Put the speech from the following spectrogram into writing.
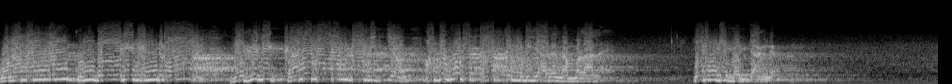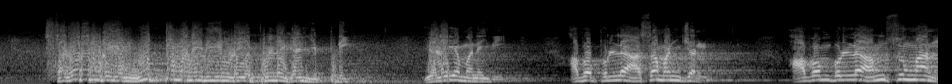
குணமென்னும் குண்டேறி நின்றால் வெகுளி கனநேரம் தான் நிற்கும். அது கூட காக்க முடியாது நம்மளால. எரிஞ்சு போயிட்டாங்க. சகரனுடைய மூத்த மனைவியினுடைய பிள்ளைகள் இப்படி. இளைய மனைவி அவ புள்ள அசமஞ்சன் அவன் புள்ள அம்சுமான்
